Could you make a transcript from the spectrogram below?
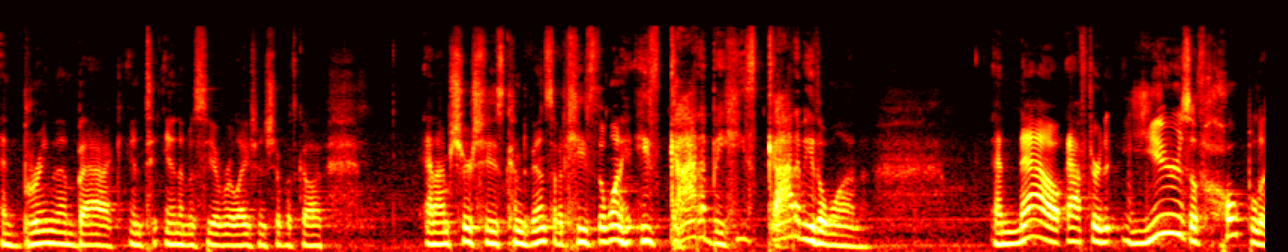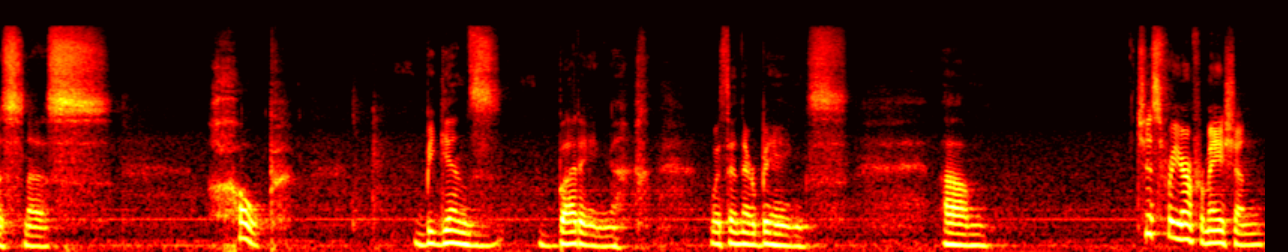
and bring them back into intimacy of relationship with God. And I'm sure she's convinced of it. He's the one. He's got to be. He's got to be the one. And now, after years of hopelessness, hope begins budding within their beings. Um, just for your information,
